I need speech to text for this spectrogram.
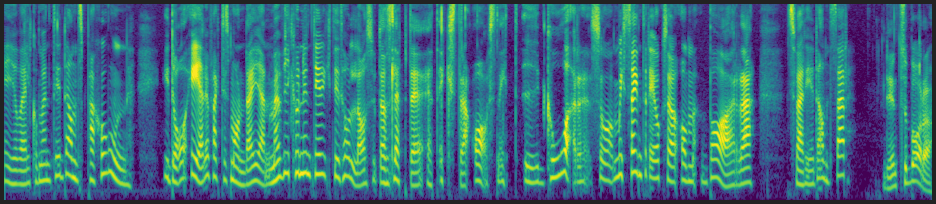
Hej och välkommen till Danspassion! Idag är det faktiskt måndag igen, men vi kunde inte riktigt hålla oss utan släppte ett extra avsnitt igår. Så missa inte det också om bara Sverige dansar. Det är inte så bara.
